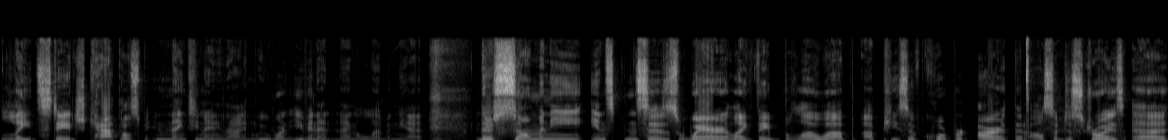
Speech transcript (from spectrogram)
late stage capitalist in 1999, we weren't even at 9 11 yet. There's so many instances where like they blow up a piece of corporate art that also destroys a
